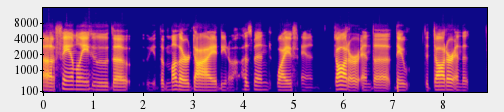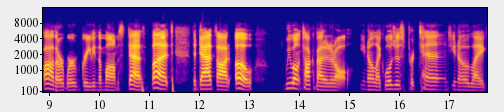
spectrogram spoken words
a family who the the mother died, you know, husband, wife, and daughter, and the they the daughter and the father were grieving the mom's death, but the dad thought, oh, we won't talk about it at all. You know, like we'll just pretend, you know, like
